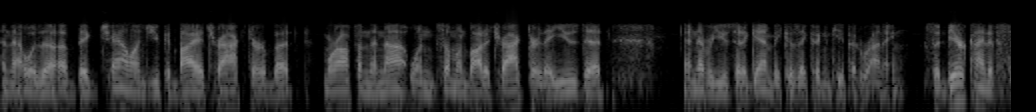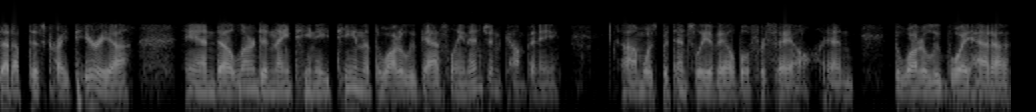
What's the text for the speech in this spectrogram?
And that was a, a big challenge. You could buy a tractor, but more often than not, when someone bought a tractor, they used it and never used it again because they couldn't keep it running. So Deere kind of set up this criteria and uh, learned in 1918 that the Waterloo Gasoline Engine Company um, was potentially available for sale. And the Waterloo Boy had a,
